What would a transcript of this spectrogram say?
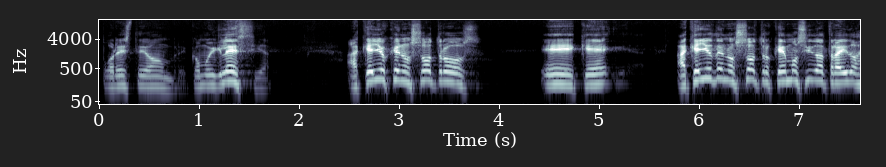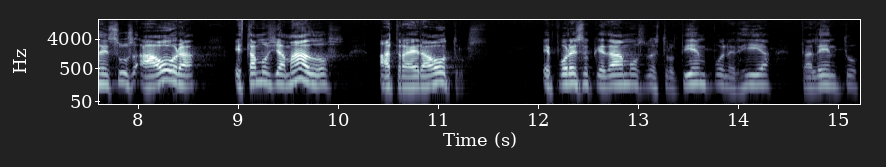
por este hombre. Como iglesia, aquellos que nosotros, eh, que, aquellos de nosotros que hemos sido atraídos a Jesús, ahora estamos llamados a traer a otros. Es por eso que damos nuestro tiempo, energía, talento,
